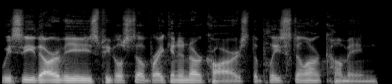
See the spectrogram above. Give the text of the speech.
we see the RVs, people are still breaking into our cars, the police still aren't coming,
